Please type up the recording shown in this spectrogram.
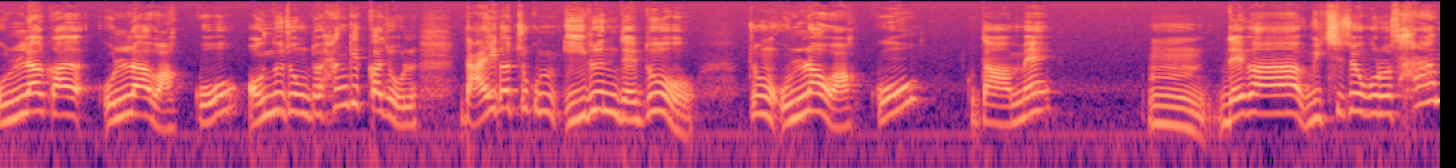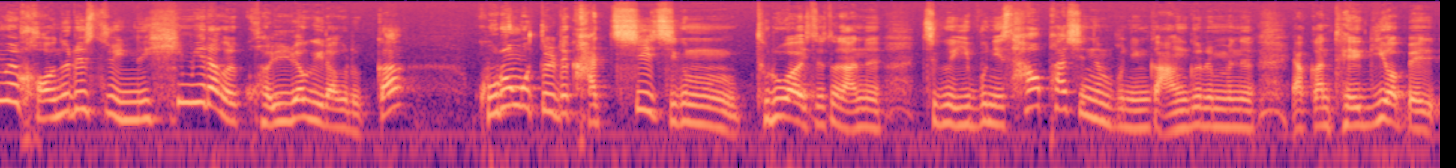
올라가 올라왔고 어느 정도 한계까지 올라 나이가 조금 이른데도 좀 올라왔고 그 다음에 음 내가 위치적으로 사람을 거느릴 수 있는 힘이라 그래 권력이라 그럴까? 그런 것들도 같이 지금 들어와 있어서 나는 지금 이분이 사업하시는 분인가 안 그러면은 약간 대기업의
